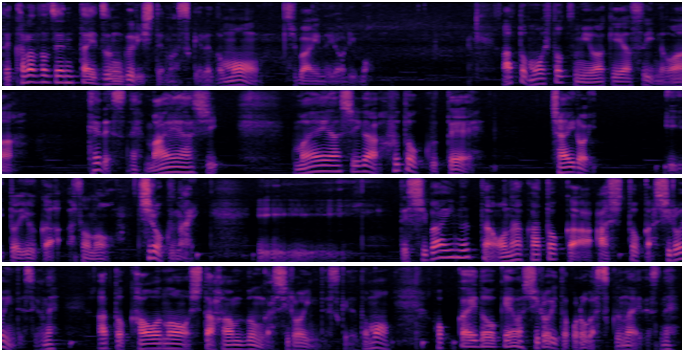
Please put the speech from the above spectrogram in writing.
で体全体ずんぐりしてますけれども柴犬よりも。あともう一つ見分けやすいのは手ですね前足前足が太くて茶色いというかその白くない。で柴犬ってお腹とか足とか白いんですよね。あと顔の下半分が白いんですけれども北海道犬は白いところが少ないですね。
